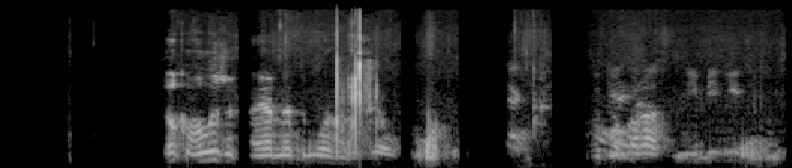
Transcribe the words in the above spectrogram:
Только в лыжах, наверное, это можно сделать. Вы только раз не бегите.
